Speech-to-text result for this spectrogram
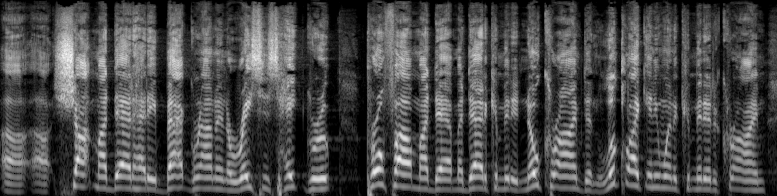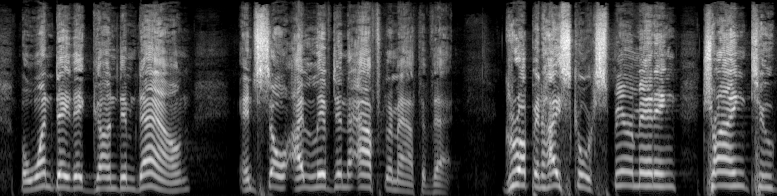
uh, uh, shot my dad, had a background in a racist hate group, profiled my dad. My dad committed no crime, didn't look like anyone had committed a crime, but one day they gunned him down. And so I lived in the aftermath of that. Grew up in high school experimenting, trying to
